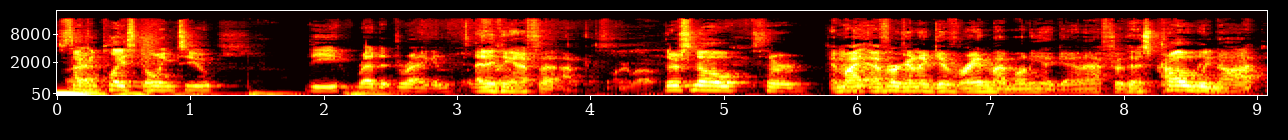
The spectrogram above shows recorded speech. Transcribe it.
Second Right. place going to the red dragon. Anything after that, I don't give a fuck about. There's no third. Am I ever gonna give Reign my money again after this? Probably not.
